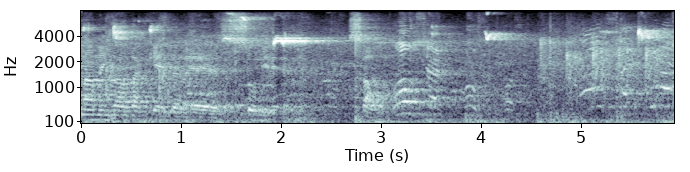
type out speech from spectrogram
Namin kautta kentälle Suvinen Salo. Motion, motion, motion.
